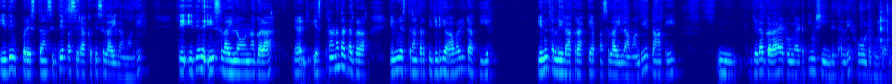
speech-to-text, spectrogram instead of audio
ਇਹਦੇ ਉੱਪਰ ਇਸ ਤਰ੍ਹਾਂ ਸਿੱਧੇ ਪਾਸੇ ਰੱਖ ਕੇ ਸਿਲਾਈ ਲਾਵਾਂਗੇ। ਤੇ ਇਹਦੇ ਇਹ ਸਿਲਾਈ ਲਾਉਣ ਨਾਲ ਗਲਾ ਇਸ ਤਰ੍ਹਾਂ ਨਾ ਤੁਹਾਡਾ ਗਲਾ, ਇਹਨੂੰ ਇਸ ਤਰ੍ਹਾਂ ਕਰਕੇ ਜਿਹੜੀ ਆਹ ਵਾਲੀ ਟਾਕੀ ਹੈ ਇਹਨੂੰ ਥੱਲੇ ਰੱਖ ਰੱਖ ਕੇ ਆਪਾਂ ਸਿਲਾਈ ਲਾਵਾਂਗੇ ਤਾਂ ਕਿ ਜਿਹੜਾ ਗਲਾ ਹੈ ਆਟੋਮੈਟਿਕ ਹੀ ਮਸ਼ੀਨ ਦੇ ਥੱਲੇ ਫੋਲਡ ਹੋ ਜਾਵੇ।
